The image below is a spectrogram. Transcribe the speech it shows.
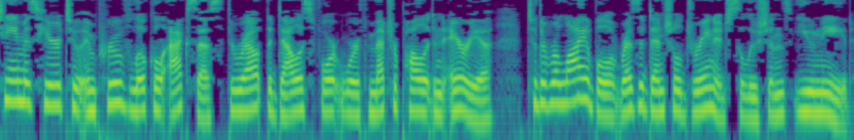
team is here to improve local access throughout the Dallas Fort Worth metropolitan area to the reliable residential drainage solutions you need.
